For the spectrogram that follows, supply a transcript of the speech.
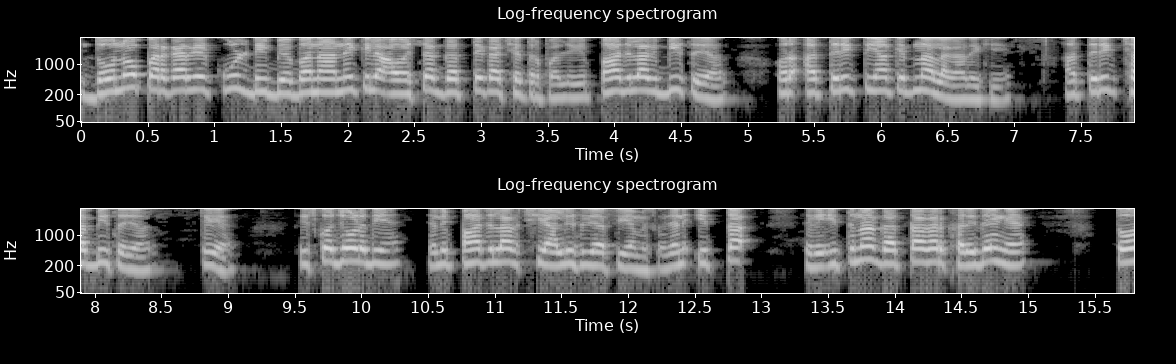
दोनों प्रकार के कुल डिब्बे बनाने के लिए आवश्यक गत्ते का क्षेत्रफल, देखिए, पाँच लाख बीस हज़ार, और अतिरिक्त यहाँ कितना लगा, देखिए, अतिरिक्त छब्बीस हज़ार, ठीक है? तो इसको जोड़ दिए, यानी पाँच लाख छियालीस हज़ार सी एम इसको यानी इतना, देखिए, इतना गत्ता अगर खरीदेंगे तो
